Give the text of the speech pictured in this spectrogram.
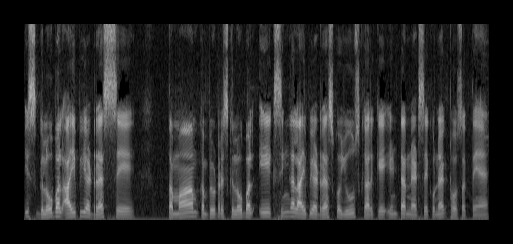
इस ग्लोबल आईपी एड्रेस से तमाम कंप्यूटर, इस ग्लोबल एक सिंगल आईपी एड्रेस को यूज़ करके इंटरनेट से कनेक्ट हो सकते हैं।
